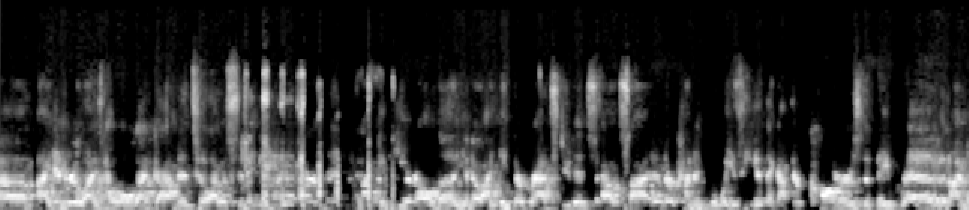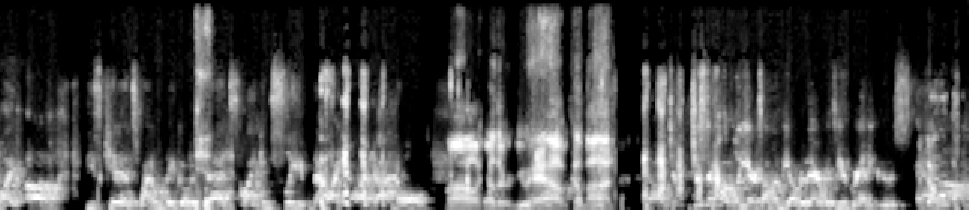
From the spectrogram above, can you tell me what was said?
um, I didn't realize how old I'd gotten until I was sitting in my apartment and I can hear all the, you know, I think they're grad students outside and they're kind of noisy and they got their cars that they rev. And I'm like, oh, these kids, why don't they go to bed so I can sleep? Now I know I've gotten old. Wow, Heather, you have. Come on. No, just, just a couple of years. I'm going to be over there with you, Granny Goose. And, um,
